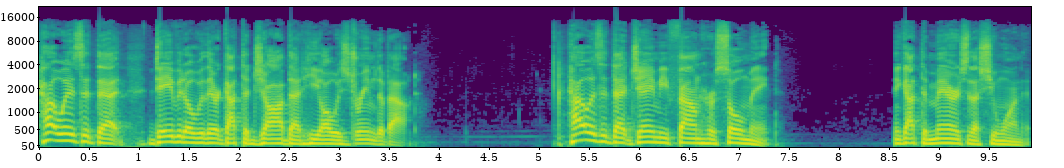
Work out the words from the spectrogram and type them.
How is it that David over there got the job that he always dreamed about? How is it that Jamie found her soulmate and got the marriage that she wanted?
